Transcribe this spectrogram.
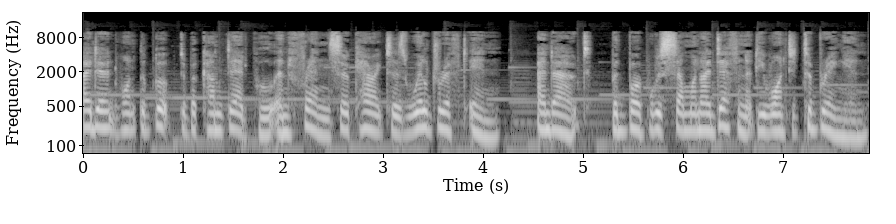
I don't want the book to become Deadpool and Friends so characters will drift in and out, but Bob was someone I definitely wanted to bring in.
